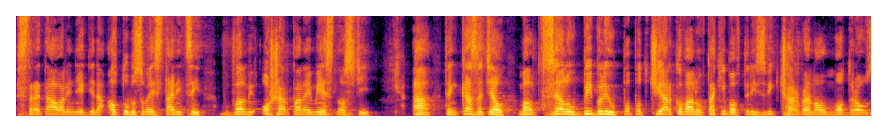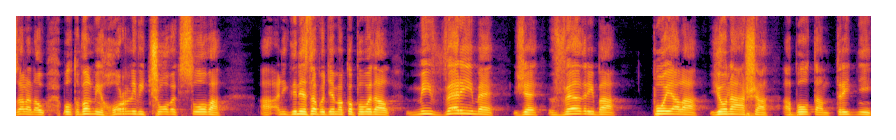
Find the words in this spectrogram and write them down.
stretávali niekde na autobusovej stanici v veľmi ošarpanej miestnosti. A ten kazateľ mal celú Bibliu popodčiarkovanú, taký bol vtedy zvyk červenou, modrou, zelenou. Bol to veľmi horlivý človek slova. A nikdy nezabudnem, ako povedal, my veríme, že veľryba pojala Jonáša a bol tam tri dni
